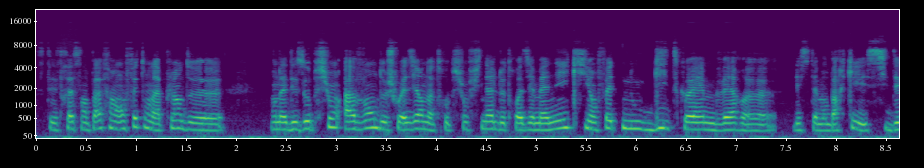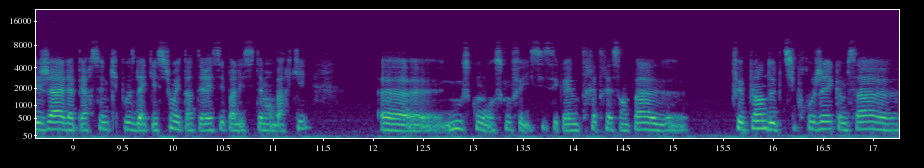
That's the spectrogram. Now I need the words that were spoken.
c'était très sympa. En fait, on a plein de, on a des options avant de choisir notre option finale de troisième année qui en fait nous guide quand même vers les systèmes embarqués. Et si déjà la personne qui pose la question est intéressée par les systèmes embarqués, nous ce qu'on fait ici c'est quand même très très sympa. On fait plein de petits projets comme ça euh,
